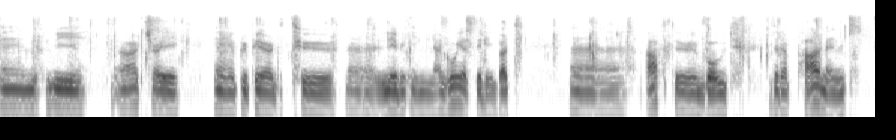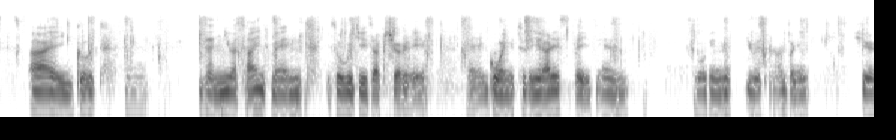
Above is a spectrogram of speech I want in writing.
and we actually uh, prepared to uh, live in Nagoya City, but uh, after bought the apartment, I got uh, the new assignment, so which is actually uh, going to the United States and working with U.S. company here.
